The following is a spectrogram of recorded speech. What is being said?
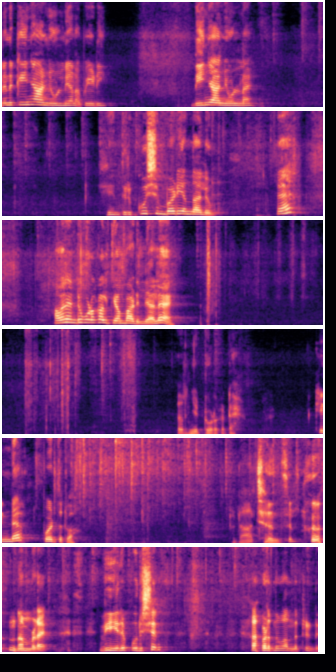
നിനക്ക് ഈ ഞാഞ്ഞൂളിനെയാണോ പേടി? ദീ ഞാഞ്ഞൂളിനെ എന്തൊരു കുശുമ്പടി എന്നാലും. ഏ? അവൻ എന്റെ കൂടെ കളിക്കാൻ പാടില്ല അല്ലേ? എറിഞ്ഞിട്ട് കൊടുക്കട്ടെ. കിണ്ടർ പോയെടുത്തിട്ട് വാ. ആ ചാൻസിൽ നമ്മുടെ വീരപുരുഷൻ അവിടെ നിന്ന് വന്നിട്ടുണ്ട്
